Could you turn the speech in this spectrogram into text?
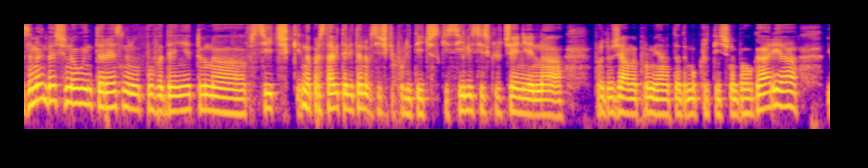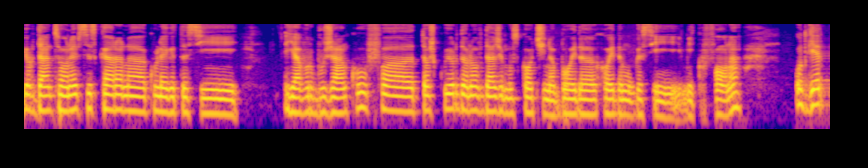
За мен беше много интересно поведението на всички, на представителите на всички политически сили, с изключение на Продължаваме промяната Демократична България. Йордан Цонев се скара на колегата си Явор Божанков. Тошко Йорданов даже му скочи на бой да ходи да му гаси микрофона. От ГЕРБ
